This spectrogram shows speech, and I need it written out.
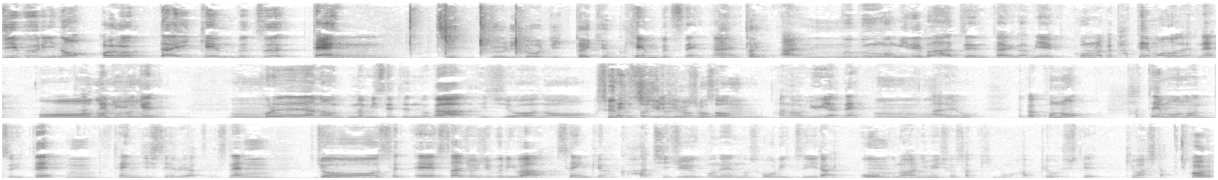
ジブリのはいはい。立体見物展、ジブリの立体見物？見物展、はい。立体？はい。うん。部分を見れば全体が見える。このなんか建物だよね。建物系何うん。これあの今見せてるのが一応あの千と千尋のそう、うん。あの湯屋ね、うんうんうん。あれを。だからこの建物についてうん。展示しているやつですね、うん。一応、せえースタジオジブリは1985年の創立以来多くのアニメーション作品を発表してきました、はい。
